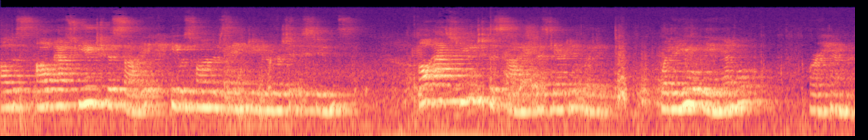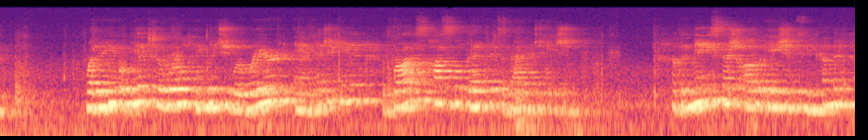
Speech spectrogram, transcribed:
I'll, just, I'll ask you to decide, he was fond of saying to university students, I'll ask you to decide, as Goethe put it, whether you will be an animal or a hammer. Whether you will give to the world in which you were reared and educated the broadest possible benefits of that education. Of the many special obligations incumbent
